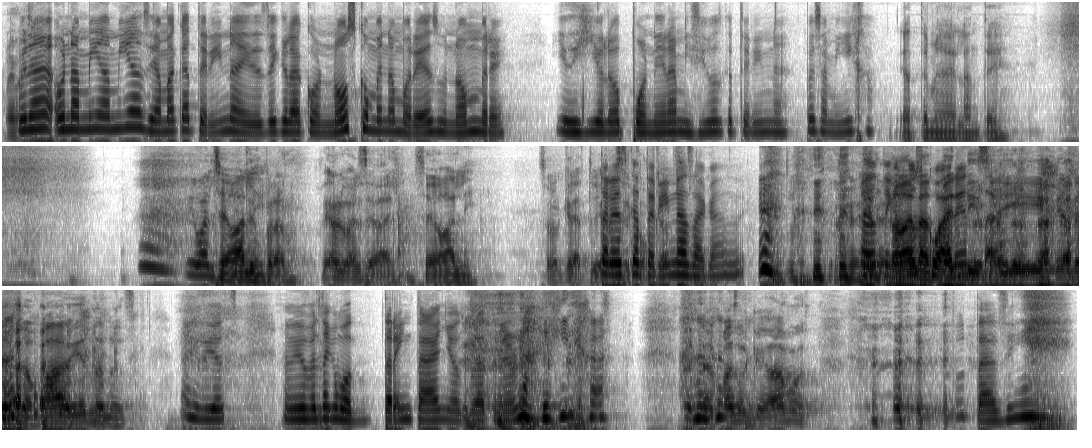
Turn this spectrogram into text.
Bueno, Una, una amiga mía se llama Caterina y desde que la conozco me enamoré de su nombre. Y yo dije, yo le voy a poner a mis hijos Caterina, pues a mi hija. Ya te me adelanté. Igual se vale. temprano. Igual se vale. Se vale. Solo que la tuya Tres Caterinas acá. Cuando Todas tengamos las 40. bendis ahí en el sofá viéndonos. Ay, Dios. A mí me faltan como 30 años para tener una hija. Al paso que vamos. Puta, sí.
